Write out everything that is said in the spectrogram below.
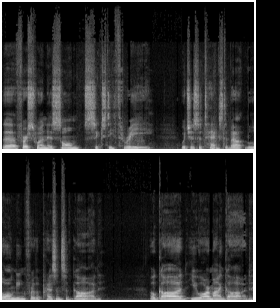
The first one is Psalm 63, which is a text about longing for the presence of God. O God, you are my God.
